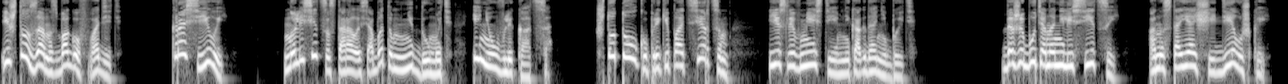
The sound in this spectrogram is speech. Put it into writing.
И что за нос богов водить? Красивый. Но лисица старалась об этом не думать и не увлекаться. Что толку прикипать сердцем, если вместе им никогда не быть? Даже будь она не лисицей, а настоящей девушкой,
